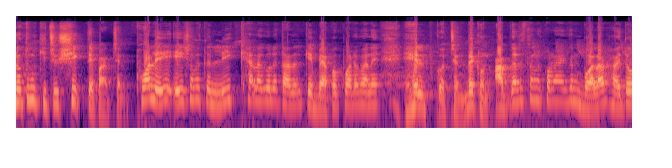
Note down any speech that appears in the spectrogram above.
নতুন কিছু শিখতে পারছেন। ফলে এই সমস্ত লিগ খেলাগুলো তাদেরকে ব্যাপক পরিমাণে হেল্প করছেন। দেখুন, আফগানিস্তানের কোনো একজন বলার হয়তো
